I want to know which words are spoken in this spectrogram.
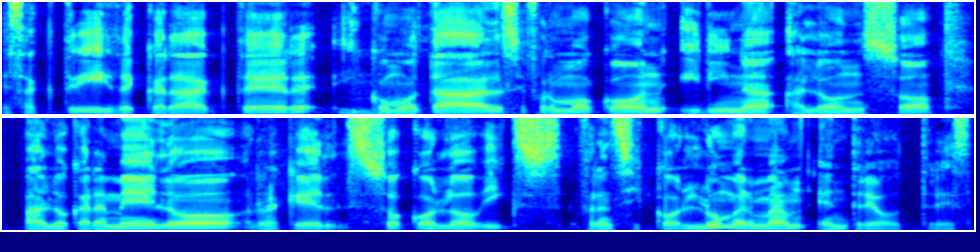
Es actriz de carácter y como tal se formó con Irina Alonso, Pablo Caramelo, Raquel Sokolovics, Francisco Lumerman, entre otros.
